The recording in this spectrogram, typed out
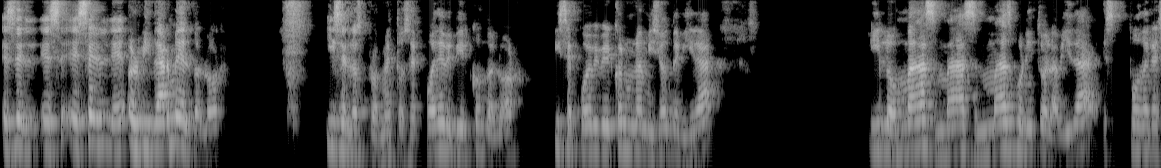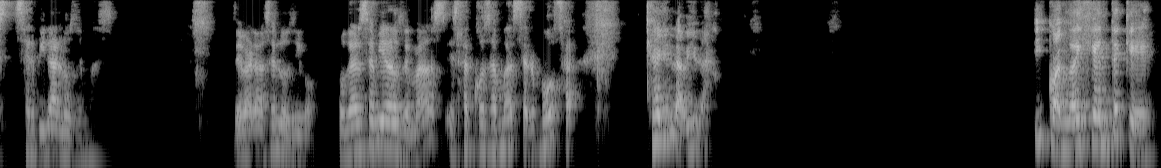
es, el, es, el olvidarme del dolor. Y se los prometo, se puede vivir con dolor y se puede vivir con una misión de vida. Y lo más, más, más bonito de la vida es poder servir a los demás. De verdad se los digo, poder servir a los demás es la cosa más hermosa que hay en la vida. Y cuando hay gente que,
